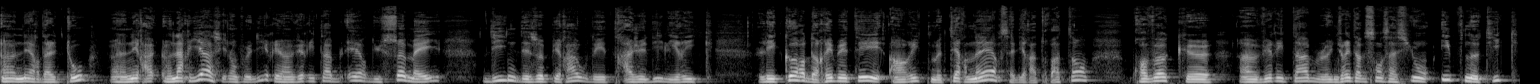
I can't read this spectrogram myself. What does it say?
Un air d'alto, un, un, aria si l'on peut dire, et un véritable air du sommeil, digne des opéras ou des tragédies lyriques. Les cordes répétées en rythme ternaire, c'est-à-dire à trois temps, provoquent euh, un véritable, une véritable sensation hypnotique.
